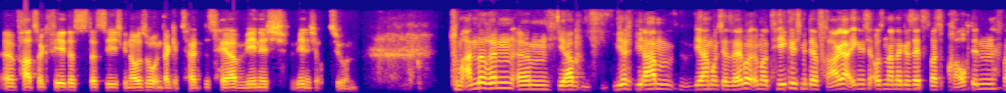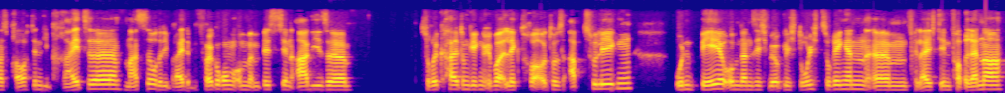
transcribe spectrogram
äh, Fahrzeug fehlt, das, das sehe ich genauso. Und da gibt es halt bisher wenig, wenig Optionen. Zum anderen, ähm, ja, wir, wir, haben, wir haben uns ja selber immer täglich mit der Frage eigentlich auseinandergesetzt, was braucht denn, was braucht denn die breite Masse oder die breite Bevölkerung, um ein bisschen A, diese Zurückhaltung gegenüber Elektroautos abzulegen und B, um dann sich wirklich durchzuringen, ähm, vielleicht den Verbrenner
